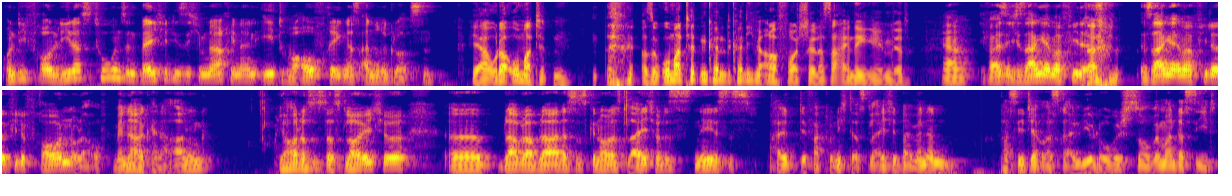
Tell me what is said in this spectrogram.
Und die Frauen, die das tun, sind welche, die sich im Nachhinein eh drüber aufregen, dass andere glotzen. Ja, oder Oma-Titten. Also Oma-Titten könnte, könnte ich mir auch noch vorstellen, dass da eine gegeben wird. Ja, ich weiß nicht, es sagen ja immer viele, es, es sagen ja immer viele, viele Frauen oder auch Männer, keine Ahnung. Ja, das ist das Gleiche, äh, bla bla bla, das ist genau das Gleiche und es ist, nee, es ist halt de facto nicht das Gleiche. Bei Männern passiert ja was rein biologisch so, wenn man das sieht.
